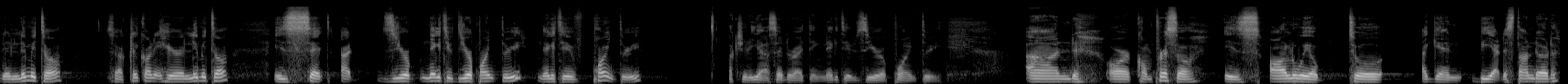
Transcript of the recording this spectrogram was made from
the limiter. So I click on it here. Limiter is set at zero negative zero point three, negative 0.3. Actually, yeah, I said the right thing. Negative zero point three, and our compressor is all the way up to again be at the standard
